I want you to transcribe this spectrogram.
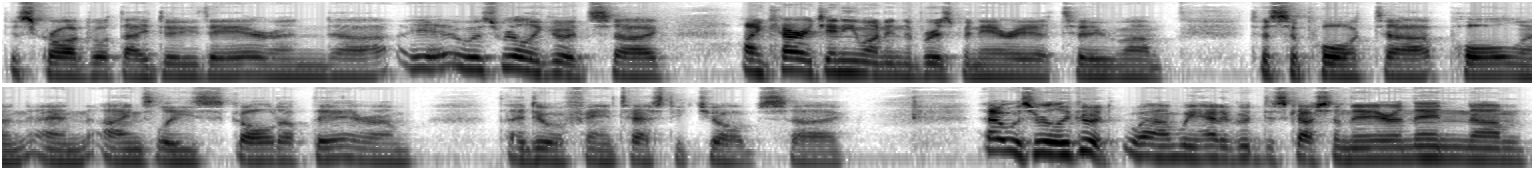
described what they do there, and uh, yeah, it was really good. So I encourage anyone in the Brisbane area to um, to support uh, Paul and, and Ainslie's Gold up there. Um, they do a fantastic job. So that was really good. Well, we had a good discussion there, and then um,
